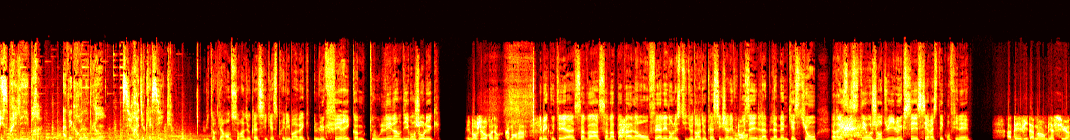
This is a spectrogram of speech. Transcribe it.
Esprit libre avec Renaud Blanc sur Radio Classique. 8h40 sur Radio Classique Esprit libre avec Luc Ferry comme tous les lundis. Bonjour Luc. Oui, bonjour Renaud, comment va? Eh bien écoutez, euh, ça va, ça va pas mal. Hein. On fait aller dans le studio de Radio Classique. J'allais vous poser la, la, même question. Résister aujourd'hui, Luc, c'est rester confiné. Ah ben évidemment, bien sûr.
